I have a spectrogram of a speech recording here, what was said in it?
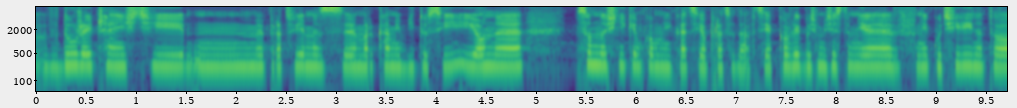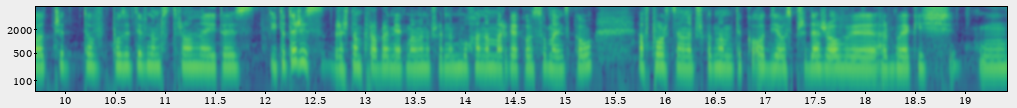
w dużej części mm, my pracujemy z markami B2C i one są nośnikiem komunikacji o pracodawcy. Jakkolwiek byśmy się z tym nie, nie kłócili, no to czy to w pozytywną stronę i to jest, i to też jest zresztą problem, jak mamy na przykład nadmuchaną markę konsumencką, a w Polsce na przykład mamy tylko oddział sprzedażowy albo jakieś, mm,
